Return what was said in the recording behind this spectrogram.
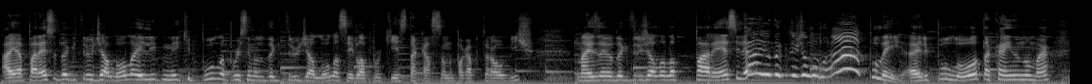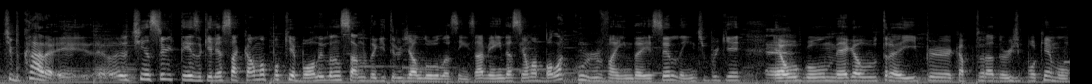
Aí aparece o Dugtrio de Alola, ele meio que pula por cima do Dugtrio de Alola, sei lá por que você tá caçando pra capturar o bicho. Mas aí o Dugtrio de Alola aparece, ele, ai, o Dugtrio de Alola, ah, pulei. Aí ele pulou, tá caindo no mar. Tipo, cara, eu, eu tinha certeza que ele ia sacar uma Pokébola e lançar no Dugtrio de Alola, assim, sabe? Ainda assim é uma bola curva ainda, excelente, porque é, o Gol Mega Ultra Hiper capturador de Pokémon.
